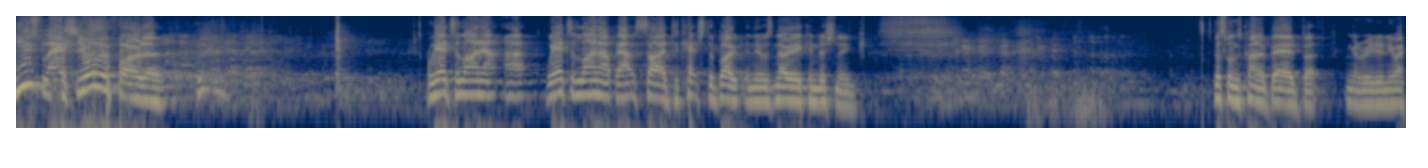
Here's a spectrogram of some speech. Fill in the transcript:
Newsflash, you're the foreigner. we, had to line out, uh, we had to line up outside to catch the boat, and there was no air conditioning. this one's kind of bad, but I'm going to read it anyway.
